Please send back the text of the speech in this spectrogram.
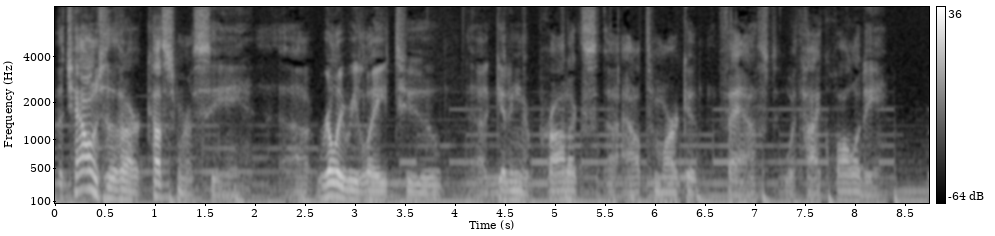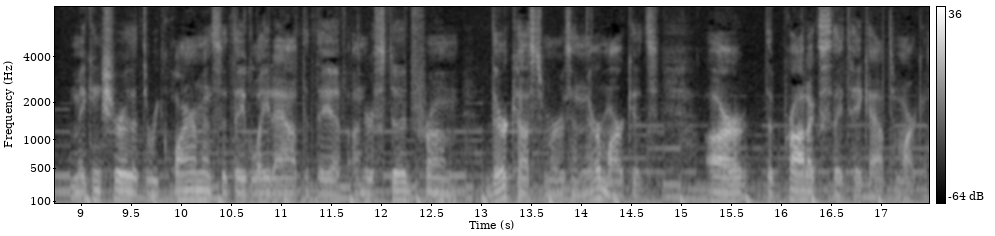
The challenges that our customers see uh, really relate to uh, getting their products uh, out to market fast with high quality, making sure that the requirements that they've laid out that they have understood from their customers and their markets are the products they take out to market.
